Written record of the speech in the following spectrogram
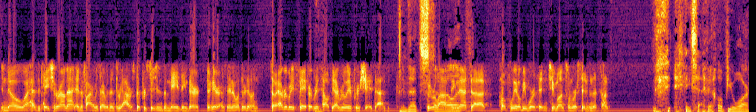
no uh, hesitation around that, and the fire was there within three hours. Their precision is amazing. They're they're heroes. They know what they're doing. So everybody's safe, everybody's healthy. I really appreciate that. That's we were laughing well, that uh, hopefully it'll be worth it in two months when we're sitting in the sun. exactly. I hope you are.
